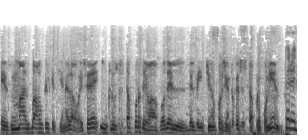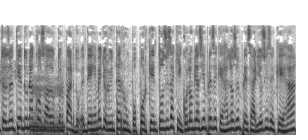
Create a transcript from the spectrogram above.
es más bajo que el que tiene la OSD, incluso está por debajo del, del 21% que se está proponiendo. Pero entonces no entiendo una cosa, doctor Pardo, déjeme yo lo interrumpo, porque entonces aquí en Colombia siempre se quejan los empresarios y se queja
